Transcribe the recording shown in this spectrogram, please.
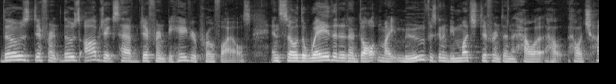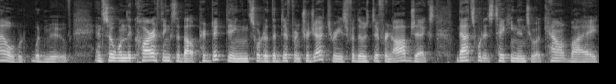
those different those objects have different behavior profiles. And so the way that an adult might move is going to be much different than how a, how, how a child would, would move. And so when the car thinks about predicting sort of the different trajectories for those different objects that's what it's taking into account by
